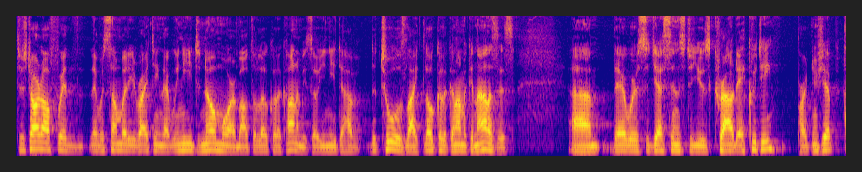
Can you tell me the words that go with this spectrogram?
to start off with, there was somebody writing that we need to know more about the local economy, so you need to have the tools like local economic analysis. Um, there were suggestions to use crowd equity, partnership,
